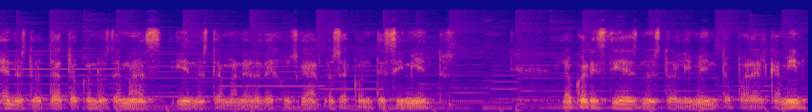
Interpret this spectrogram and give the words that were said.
en nuestro trato con los demás y en nuestra manera de juzgar los acontecimientos. La Eucaristía es nuestro alimento para el camino,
